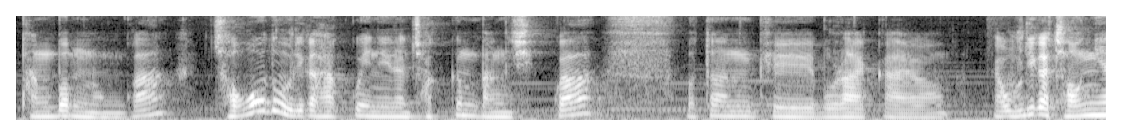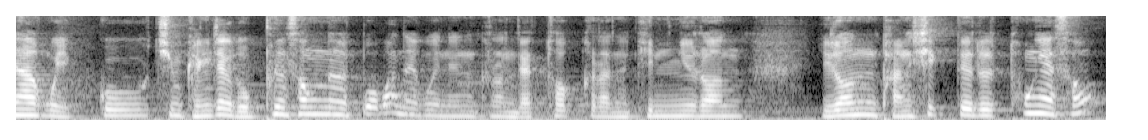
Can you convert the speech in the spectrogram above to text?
방법론과 적어도 우리가 갖고 있는 이런 접근 방식과 어떤 그 뭐랄까요 우리가 정의하고 있고 지금 굉장히 높은 성능을 뽑아내고 있는 그런 네트워크라는 딥뉴런 이런 방식들을 통해서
